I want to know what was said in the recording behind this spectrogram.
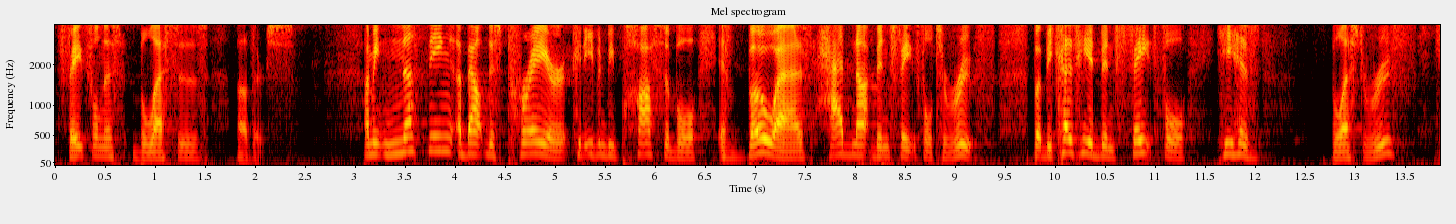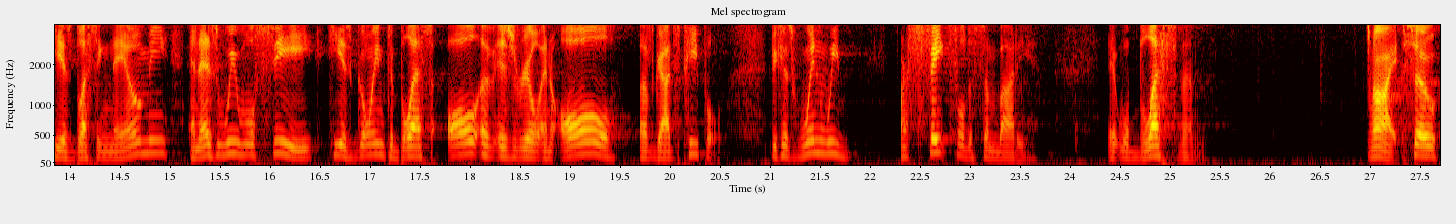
faithfulness blesses others. I mean, nothing about this prayer could even be possible if Boaz had not been faithful to Ruth. But because he had been faithful, he has blessed Ruth he is blessing Naomi, and as we will see, he is going to bless all of Israel and all of God's people. Because when we are faithful to somebody, it will bless them. All right, so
